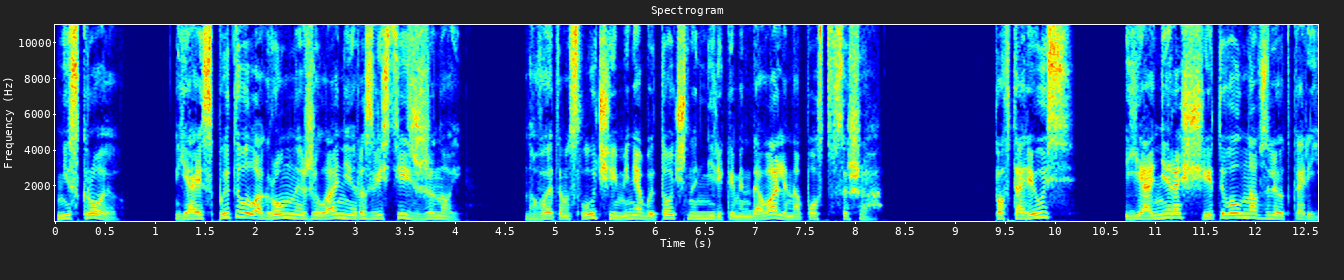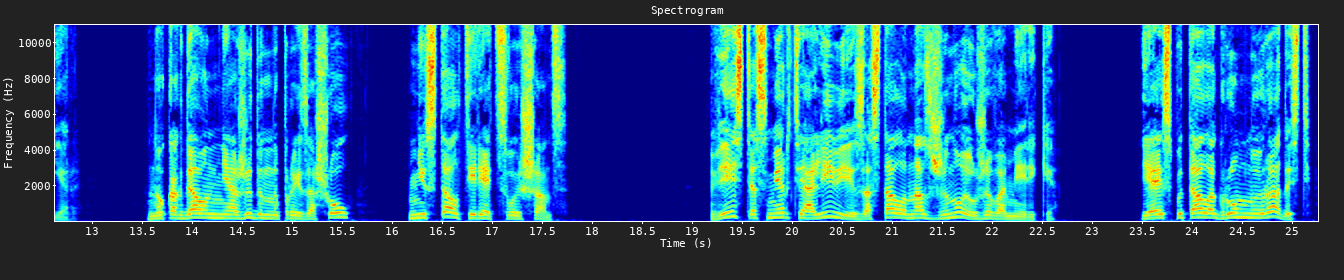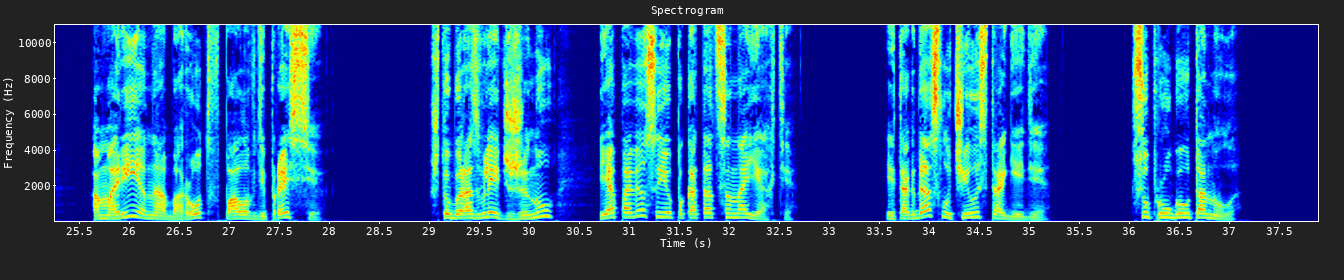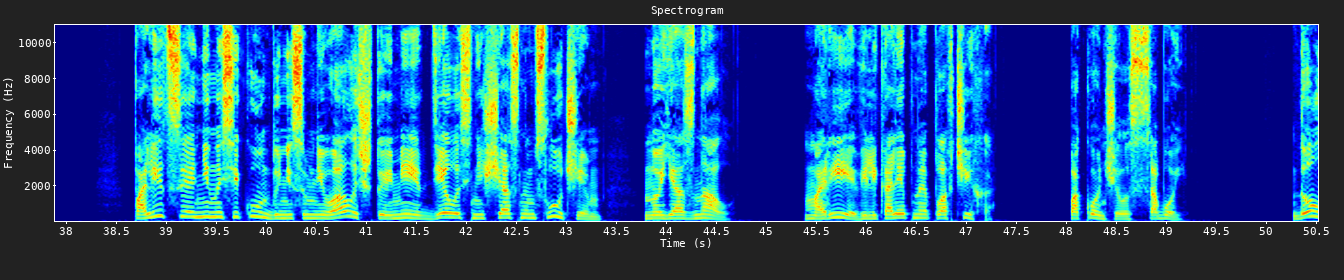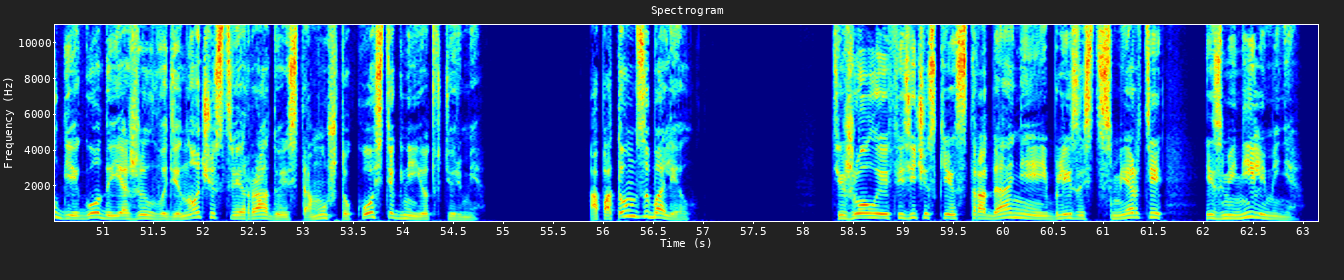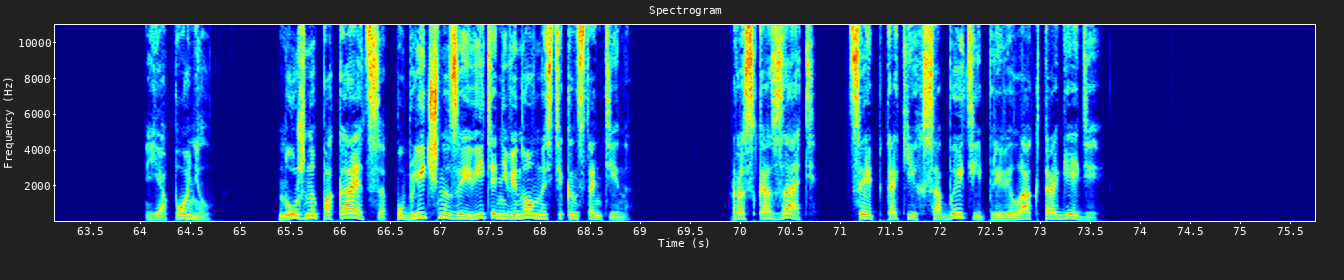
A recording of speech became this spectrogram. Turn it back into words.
Не скрою, я испытывал огромное желание развестись с женой, но в этом случае меня бы точно не рекомендовали на пост в США. Повторюсь, я не рассчитывал на взлет карьеры. Но когда он неожиданно произошел, не стал терять свой шанс — Весть о смерти Оливии застала нас с женой уже в Америке. Я испытал огромную радость, а Мария, наоборот, впала в депрессию. Чтобы развлечь жену, я повез ее покататься на яхте. И тогда случилась трагедия. Супруга утонула. Полиция ни на секунду не сомневалась, что имеет дело с несчастным случаем, но я знал. Мария — великолепная пловчиха покончила с собой. Долгие годы я жил в одиночестве, радуясь тому, что Костя гниет в тюрьме. А потом заболел. Тяжелые физические страдания и близость смерти изменили меня. Я понял, нужно покаяться, публично заявить о невиновности Константина. Рассказать, цепь каких событий привела к трагедии.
